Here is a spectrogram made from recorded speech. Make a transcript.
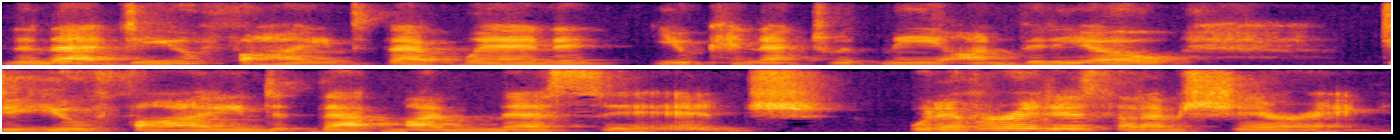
Nanette, do you find that when you connect with me on video, do you find that my message, whatever it is that I'm sharing,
